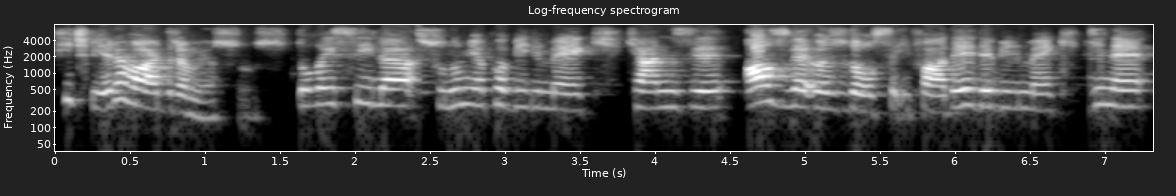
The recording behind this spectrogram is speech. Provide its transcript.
hiçbir yere vardıramıyorsunuz. Dolayısıyla sunum yapabilmek, kendinizi az ve öz de olsa ifade edebilmek, yine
